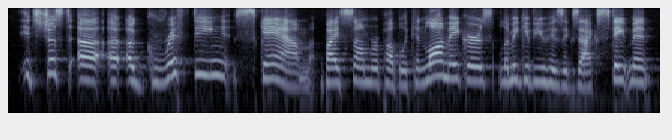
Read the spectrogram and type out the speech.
it's just a, a, a, grifting scam by some Republican lawmakers. Let me give you his exact statement.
